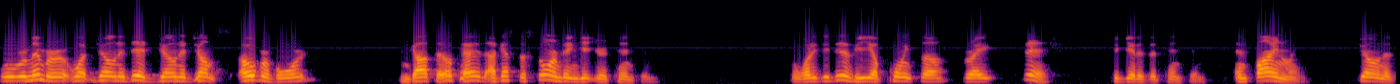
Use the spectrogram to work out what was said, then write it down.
Well, remember what Jonah did. Jonah jumps overboard. And God said, Okay, I guess the storm didn't get your attention. So what does he do? He appoints a great fish to get his attention. And finally, Jonah's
